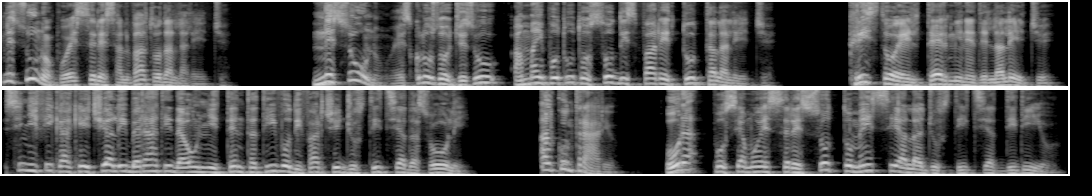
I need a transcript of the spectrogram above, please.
Nessuno può essere salvato dalla legge. Nessuno, escluso Gesù, ha mai potuto soddisfare tutta la legge. Cristo è il termine della legge, significa che ci ha liberati da ogni tentativo di farci giustizia da soli. Al contrario, ora possiamo essere sottomessi alla giustizia di Dio.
